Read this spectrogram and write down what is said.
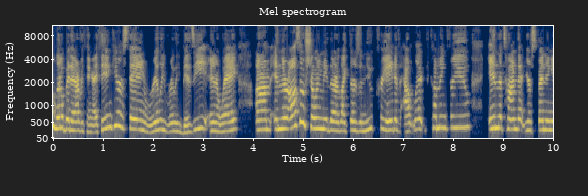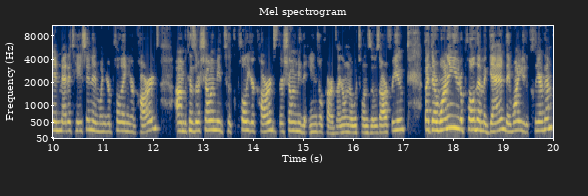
a little bit of everything. I think you're staying really really busy in a way. Um, and they're also showing me there like there's a new creative outlet coming for you in the time that you're spending in meditation and when you're pulling your cards. Um, because they're showing me to pull your cards. They're showing me the angel cards. I don't know which ones those are for you but they're wanting you to pull them again. They want you to clear them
